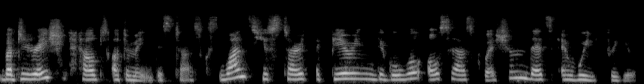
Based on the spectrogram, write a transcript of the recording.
but generation helps automate these tasks. Once you start appearing in the Google also ask question, that's a win for you.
